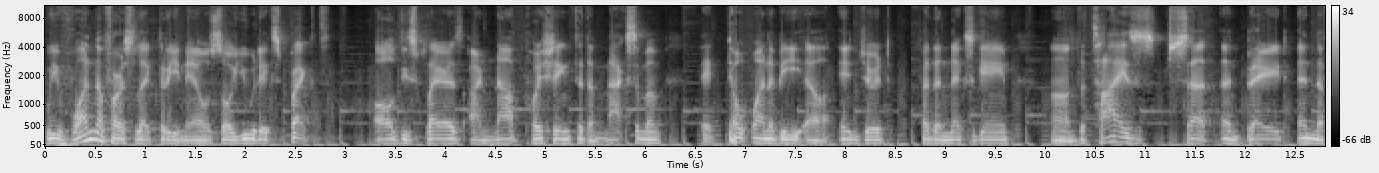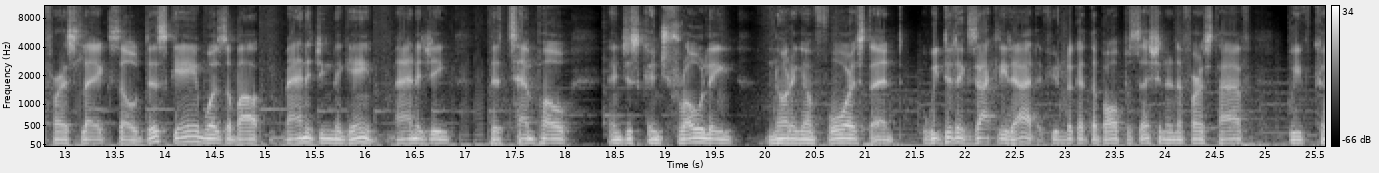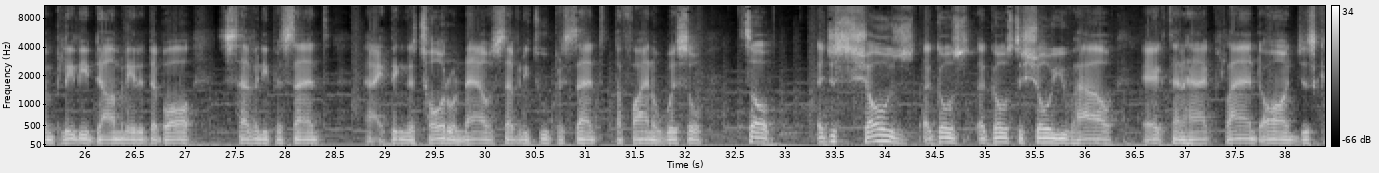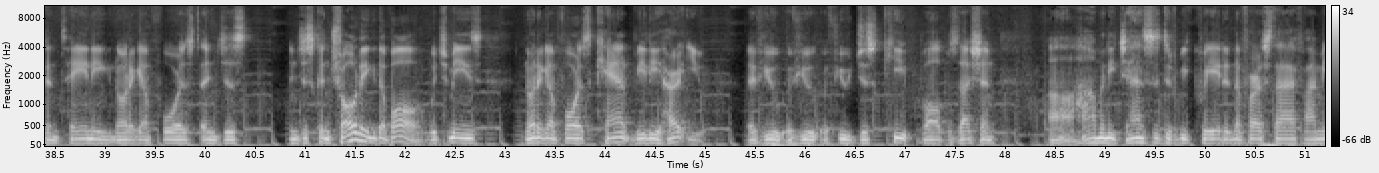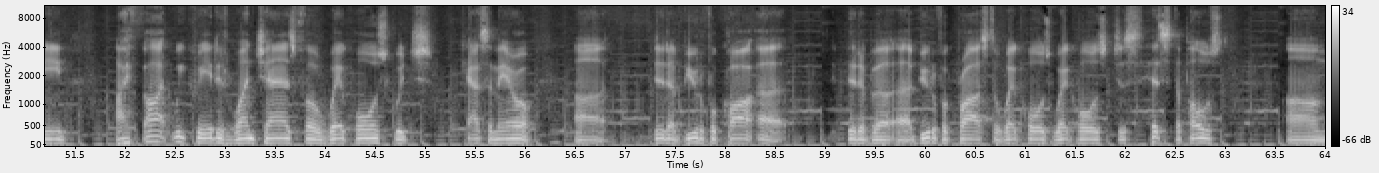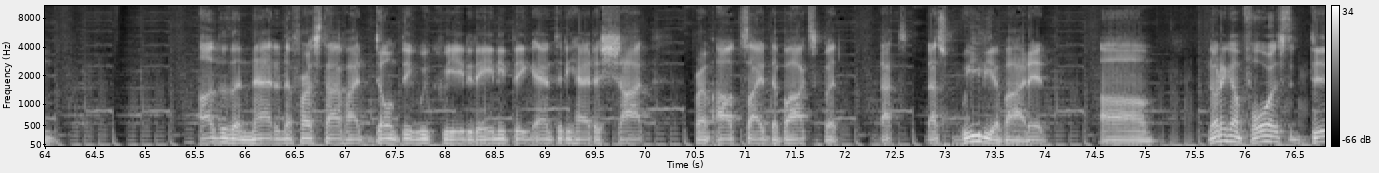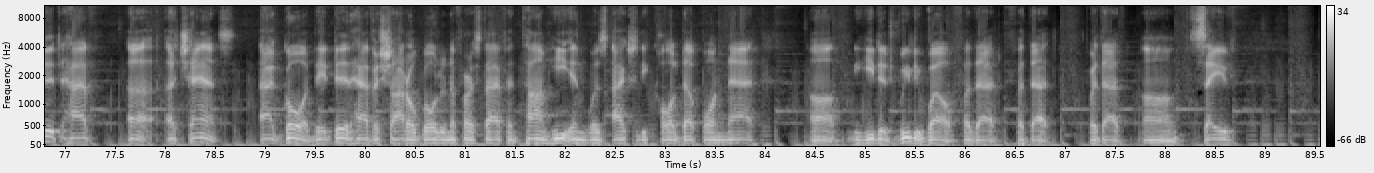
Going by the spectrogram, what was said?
we've won the first leg 3 0 so you would expect all these players are not pushing to the maximum they don't want to be uh, injured for the next game uh, the ties set and buried in the first leg. So this game was about managing the game, managing the tempo, and just controlling Nottingham Forest. And we did exactly that. If you look at the ball possession in the first half, we've completely dominated the ball, 70%. I think the total now is 72%, the final whistle. So it just shows, it goes, it goes to show you how Erik Ten Hag planned on just containing Nottingham Forest and just and just controlling the ball, which means Nottingham Forest can't really hurt you if you if you if you just keep ball possession. Uh, how many chances did we create in the first half? I mean, I thought we created one chance for Weghorst, which Casemiro uh, did a beautiful car, uh, did a, a, beautiful cross to Weghorst. Weghorst just hits the post. Um, other than that, in the first half, I don't think we created anything. Antony had a shot from outside the box, but that's that's really about it. Um, Nottingham Forest did have a, a chance at goal. They did have a shot on goal in the first half, and Tom Heaton was actually called up on that. Uh, he did really well for that for that for that um, save.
